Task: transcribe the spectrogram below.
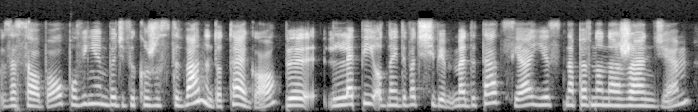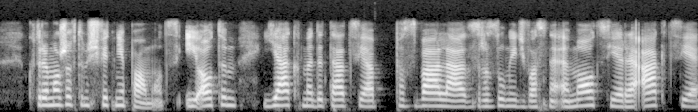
ze sobą powinien być wykorzystywany do tego, by lepiej odnajdywać siebie. Medytacja jest na pewno narzędziem, które może w tym świetnie pomóc. I o tym, jak medytacja pozwala zrozumieć własne emocje, reakcje,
